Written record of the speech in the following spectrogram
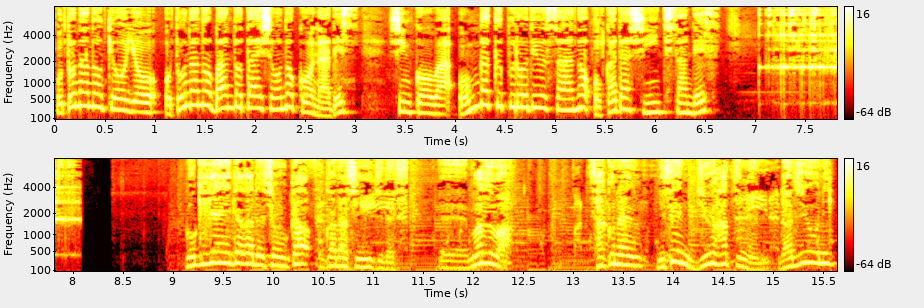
大人の教養、大人のバンド大賞のコーナーです。進行は音楽プロデューサーの岡田真一さんです。ご機嫌いかがでしょうか？岡田真一です、えーまずは昨年2018年ラジオ日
